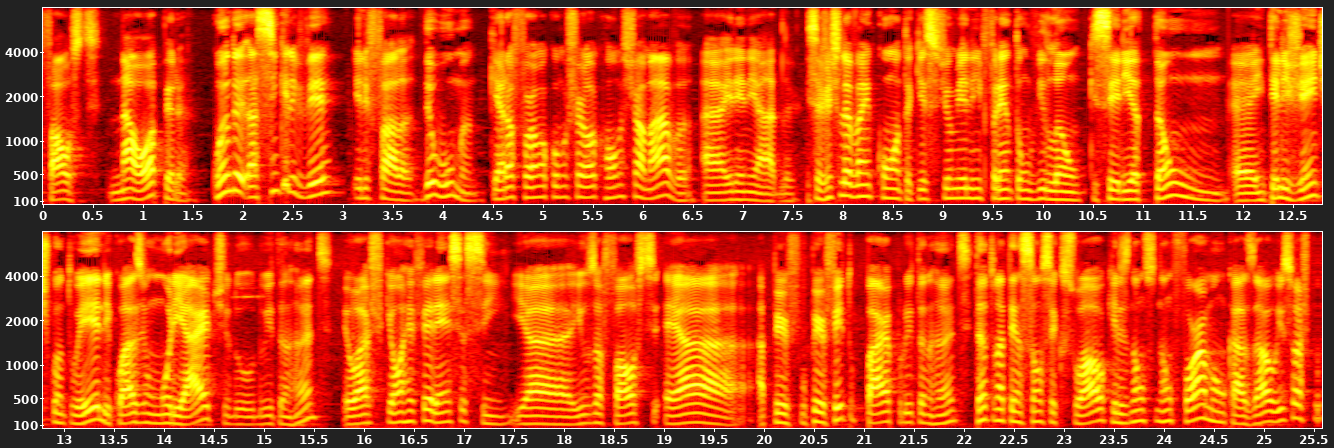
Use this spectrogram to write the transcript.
Faust na ópera, quando, assim que ele vê, ele fala The Woman, que era a forma como Sherlock Holmes chamava a Irene Adler. E se a gente levar em conta que esse filme ele enfrenta um vilão que seria tão é, inteligente quanto ele, quase um Moriarty do, do Ethan Hunt, eu acho que é uma referência sim. E a Ilsa Faust é a, a perf o perfeito par pro Ethan Hunt, tanto na tensão sexual, que eles não, não formam um casal, isso eu acho que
